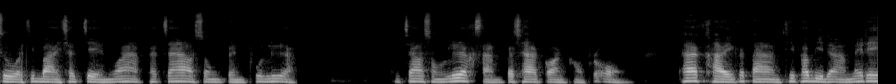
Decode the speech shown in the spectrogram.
ซูอธิบายชัดเจนว่าพระเจ้าทรงเป็นผู้เลือก พระเจ้าทรงเลือกสรรประชากรของพระองค์ ถ้าใครก็ตามที่พระบิดาไม่ได้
